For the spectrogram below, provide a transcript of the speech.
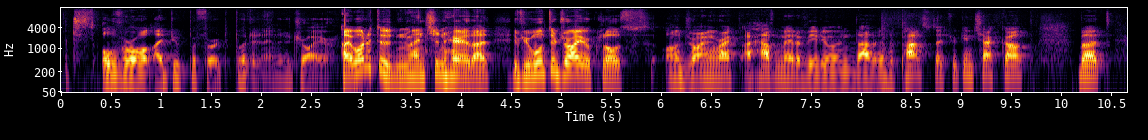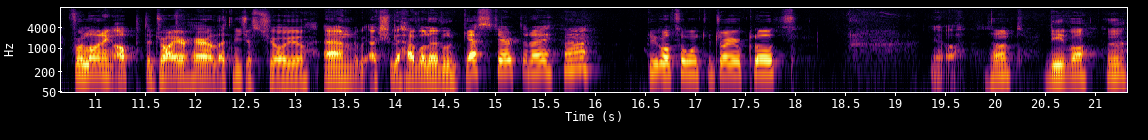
but just overall I do prefer to put it in the dryer. I wanted to mention here that if you want to dry your clothes on a drying rack, I have made a video on that in the past that you can check out, but for loading up the dryer here, let me just show you. And we actually have a little guest here today, huh? Do you also want to dry your clothes? Yeah, don't, Diva, huh?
